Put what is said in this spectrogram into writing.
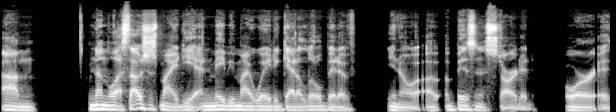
um, nonetheless, that was just my idea and maybe my way to get a little bit of, you know, a, a business started or eh,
